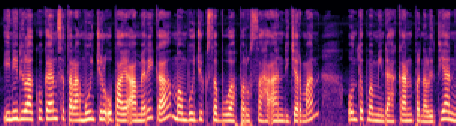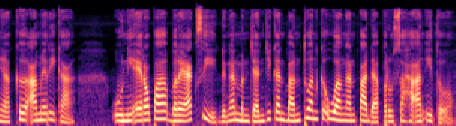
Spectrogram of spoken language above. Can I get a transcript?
Ini dilakukan setelah muncul upaya Amerika membujuk sebuah perusahaan di Jerman untuk memindahkan penelitiannya ke Amerika. Uni Eropa bereaksi dengan menjanjikan bantuan keuangan pada perusahaan itu.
